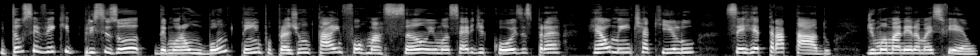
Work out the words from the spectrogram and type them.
Então você vê que precisou demorar um bom tempo para juntar informação e uma série de coisas para realmente aquilo ser retratado de uma maneira mais fiel.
